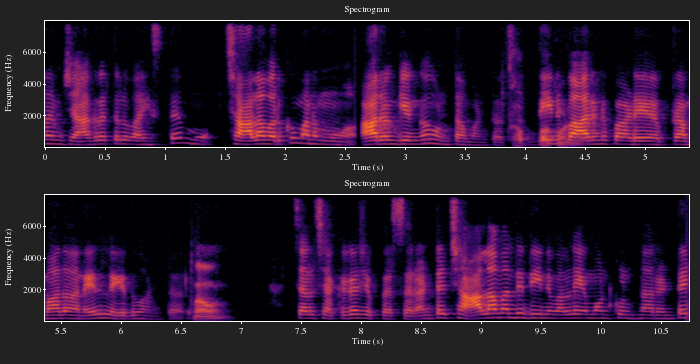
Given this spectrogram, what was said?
మనం జాగ్రత్తలు వహిస్తే చాలా వరకు మనము ఆరోగ్యంగా ఉంటామంటారు దీని. బారిన పడే ప్రమాదం అనేది లేదు అంటారు. చాలా చక్కగా చెప్పారు సార్. అంటే చాలా మంది దీనివల్ల ఏమనుకుంటున్నారంటే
